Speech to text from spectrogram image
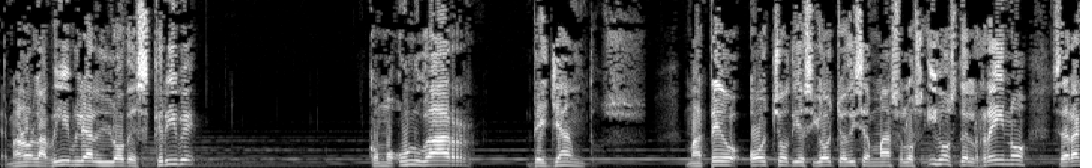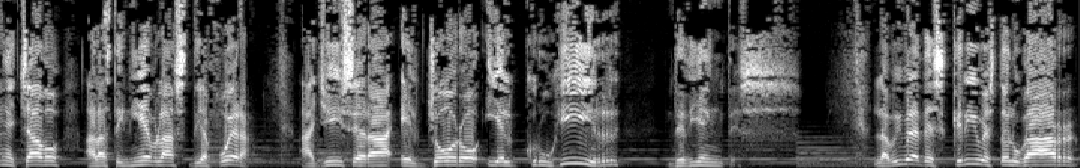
Hermano, la Biblia lo describe como un lugar de llantos. Mateo 8, 18 dice más, los hijos del reino serán echados a las tinieblas de afuera. Allí será el lloro y el crujir de dientes. La Biblia describe este lugar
